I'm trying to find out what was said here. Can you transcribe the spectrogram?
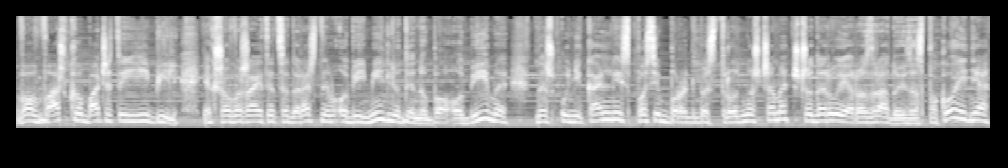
вам важко бачити її біль. Якщо вважаєте це доречним, обійміть людину, бо обійми наш унікальний спосіб боротьби з труднощами, що дарує розраду і заспокоєння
